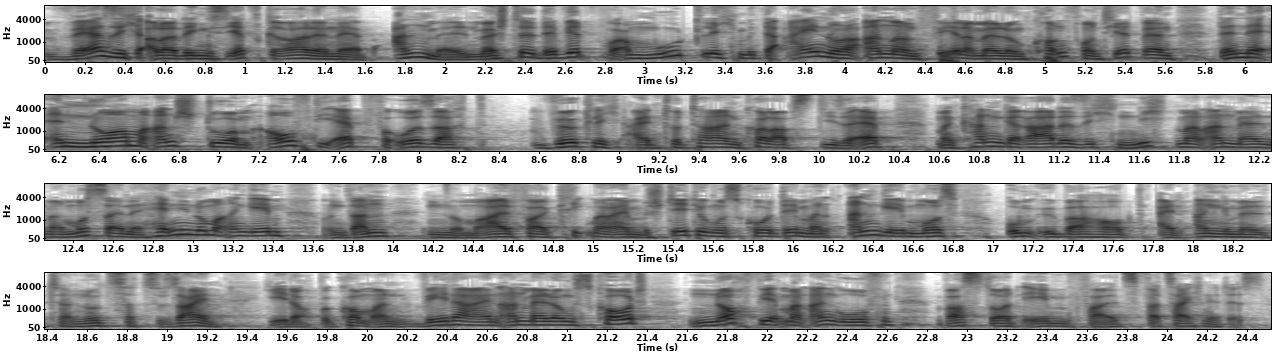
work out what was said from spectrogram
Wer sich allerdings jetzt gerade in der App anmelden möchte, der wird vermutlich mit der einen oder anderen Fehlermeldung konfrontiert werden, denn der enorme Ansturm auf die App verursacht wirklich einen totalen Kollaps dieser App. Man kann gerade sich nicht mal anmelden, man muss seine Handynummer angeben und dann im Normalfall kriegt man einen Bestätigungscode, den man angeben muss, um überhaupt ein angemeldeter Nutzer zu sein. Jedoch bekommt man weder einen Anmeldungscode, noch wird man angerufen, was dort ebenfalls verzeichnet ist.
